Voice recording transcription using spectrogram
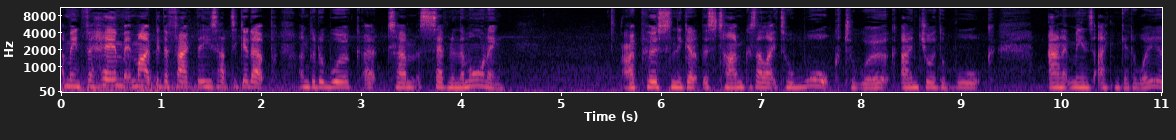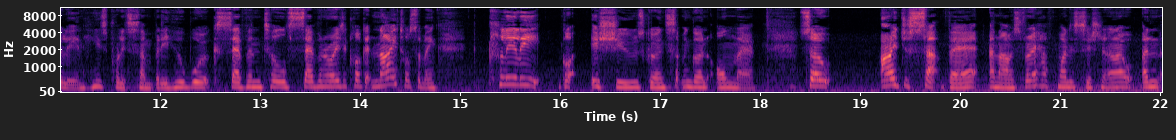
I mean, for him, it might be the fact that he's had to get up and go to work at um, seven in the morning. I personally get up this time because I like to walk to work. I enjoy the walk and it means I can get away early. And he's probably somebody who works seven till seven or eight o'clock at night or something. Clearly got issues going, something going on there. So I just sat there and I was very happy with my decision. And, I, and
